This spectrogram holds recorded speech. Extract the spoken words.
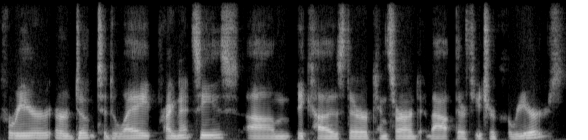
career or to, to delay pregnancies um, because they're concerned about their future careers.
